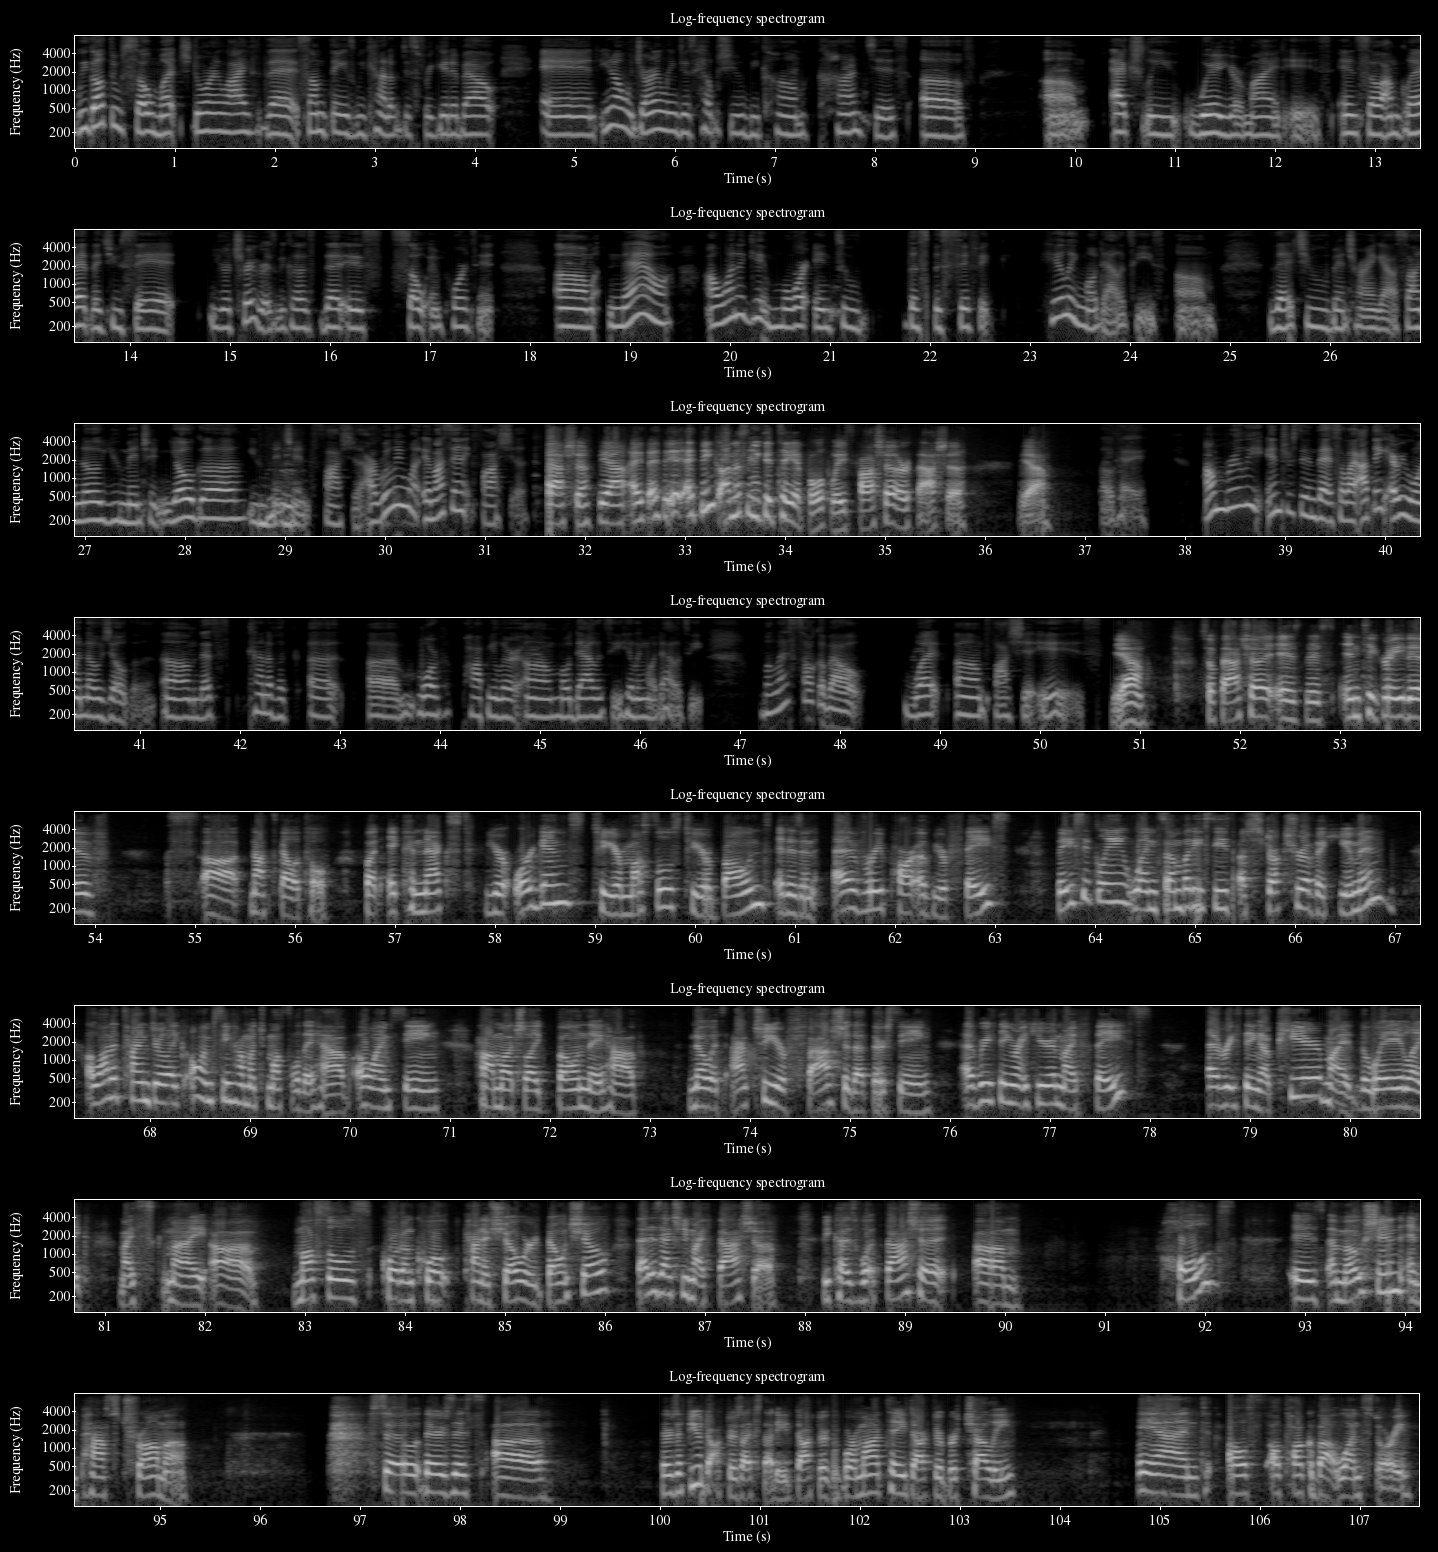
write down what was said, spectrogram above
we go through so much during life that some things we kind of just forget about and you know journaling just helps you become conscious of um actually where your mind is. And so i'm glad that you said your triggers because that is so important. Um now i want to get more into the specific healing modalities um that you've been trying out. So I know you mentioned yoga, you've mm-hmm. mentioned fascia. I really want, am I saying it fascia? Fascia, yeah. I I, th- I think honestly you could say it both ways, fascia or fascia. Yeah. Okay. I'm really interested in that. So like I think everyone knows yoga. Um that's kind of a a, a more popular um modality, healing modality. But let's talk about what um fascia is. Yeah. So fascia is this integrative uh, not skeletal, but it connects your organs to your muscles to your bones. It is in every part of your face. Basically, when somebody sees a structure of a human, a lot of times you're like, oh, I'm seeing how much muscle they have. Oh, I'm seeing how much like bone they have. No, it's actually your fascia that they're seeing. Everything right here in my face, everything up here, my the way like my my uh muscles, quote unquote, kind of show or don't show, that is actually my fascia. Because what fascia um, holds is emotion and past trauma. So there's this, uh, there's a few doctors I've studied, Dr. Gabor Dr. Berceli, and I'll, I'll talk about one story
